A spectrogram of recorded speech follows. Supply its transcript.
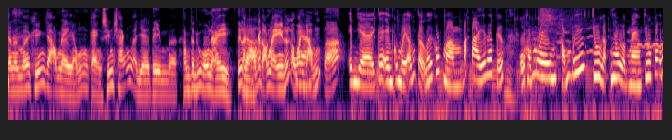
Cho nên mới khiến cho ông này ông càng xuyến xắn là về tìm ờ, thông tin của cô này. Tức là Dạ. còn cái đoạn này rất là quan Dạ. trọng. Đó. Em về cái em cũng bị ấn tượng với cái khúc mà bắt tay đó kiểu ủa không quen không biết chưa gặp nhau lần nào chưa có ấn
